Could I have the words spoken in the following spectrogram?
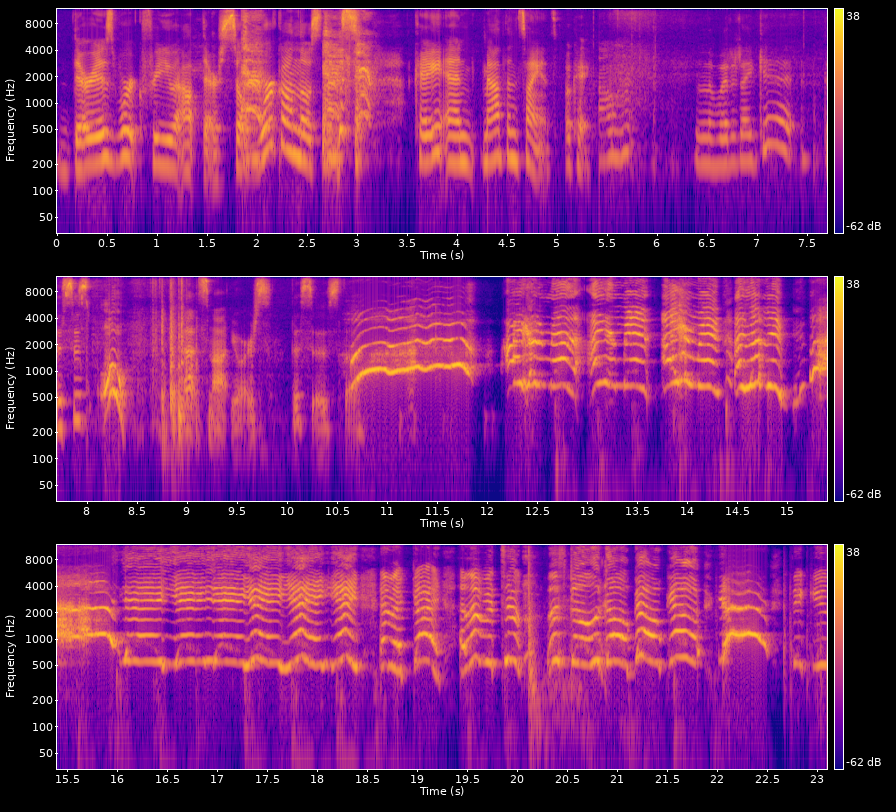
There is work for you out there. So work on those things. Okay, and math and science. Okay. Uh-huh. What did I get? This is, oh, that's not yours. This is the, Iron Man! Iron Man! Iron Man! I love it! Ah! Yay! Yay! Yay! Yay! Yay! Yay! And the guy! I love it too! Let's go! Go! Go! Go! Yeah! Thank you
